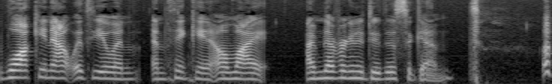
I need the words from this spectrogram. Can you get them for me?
walking out with you and and thinking, "Oh my, I'm never going to do this again."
